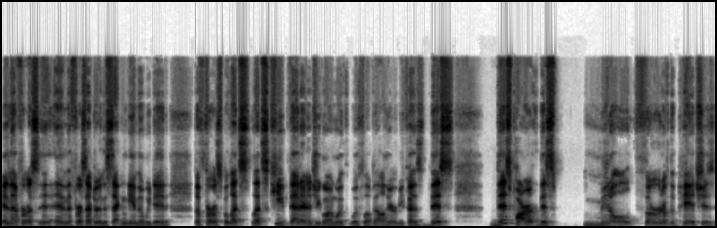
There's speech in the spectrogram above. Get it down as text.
in that first in the first after in the second game that we did the first but let's let's keep that energy going with with lavelle here because this this part this middle third of the pitch is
